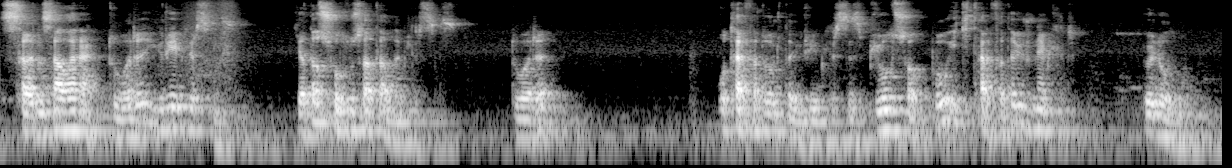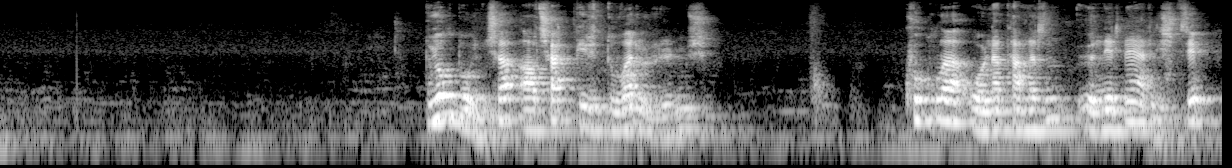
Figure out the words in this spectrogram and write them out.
sağınıza alarak duvarı yürüyebilirsiniz. Ya da solunuza da alabilirsiniz. Duvarı o tarafa doğru da yürüyebilirsiniz. Bir yol sok bu iki tarafa da yürünebilir. Böyle olmalı. Bu yol boyunca alçak bir duvar örülmüş. Kukla oynatanların önlerine yerleştirip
